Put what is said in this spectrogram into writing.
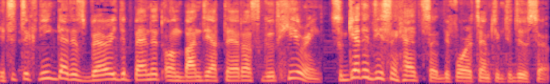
It's a technique that is very dependent on Bandiatera's good hearing, so get a decent headset before attempting to do so.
